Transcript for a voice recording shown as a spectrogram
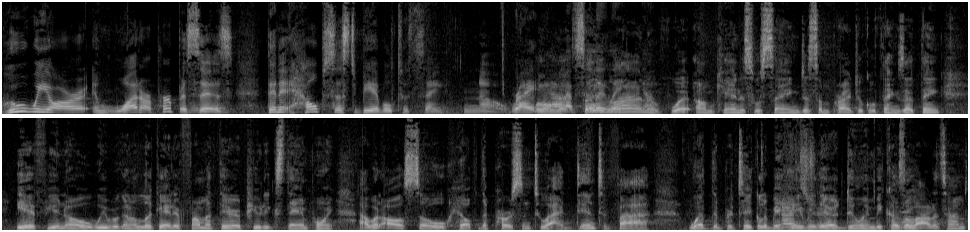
who we are and what our purpose Mm-hmm. is, then it helps us to be able to say no. Right. Well, on that Absolutely. same line Yeah. of what um, Candace was saying, just some practical things. I think if you know we were going to look at it from a therapeutic standpoint, I would also help the person to identify what the particular behavior they're doing because right. a lot of times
